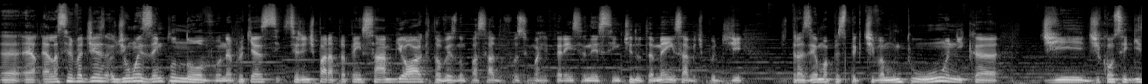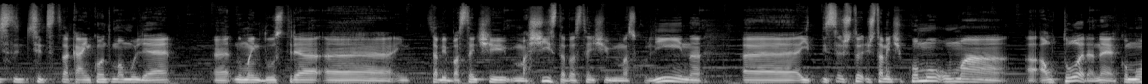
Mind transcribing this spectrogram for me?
É, é, ela sirva de, de, um exemplo novo, né? Porque se a gente parar pra pensar, a Bjork talvez no passado fosse uma referência nesse sentido também, sabe? Tipo, de, de trazer uma perspectiva muito única, de, de conseguir se, se destacar enquanto uma mulher é, numa indústria, é, sabe, bastante machista, bastante masculina. É, e justamente como uma autora, né? Como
